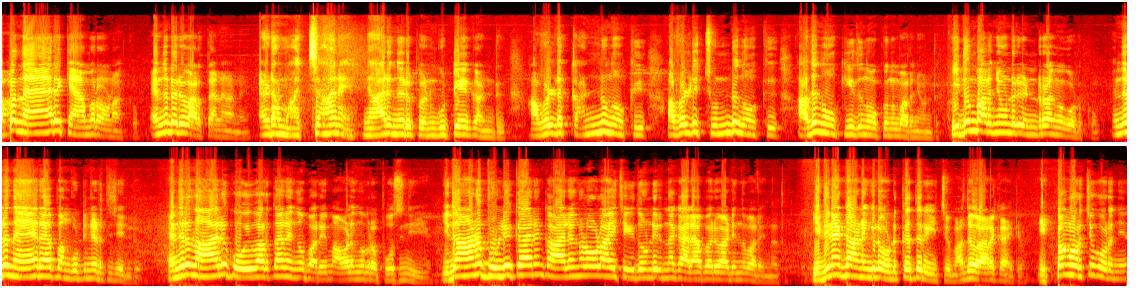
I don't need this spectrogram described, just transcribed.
അപ്പൊ നേരെ ക്യാമറ ഓൺ ആക്കും. എന്നിട്ടൊരു വർത്താനാണ്. എടാ മച്ചാനെ ഞാനിന്നൊരു പെൺകുട്ടിയെ കണ്ട്. അവളുടെ കണ്ണ് നോക്ക് അവളുടെ ചുണ്ട് നോക്ക് അത് നോക്കി ഇത് നോക്കുന്നു പറഞ്ഞുകൊണ്ട് ഇതും പറഞ്ഞുകൊണ്ട് ഒരു ഇന്റർ അങ്ങ് കൊടുക്കും. എന്നിട്ട് നേരെ ആ പെൺകുട്ടിന്റെ അടുത്ത് ചെല്ലും. എന്നിട്ട് നാല് കോഴി വാർത്താൻ അങ്ങ് പറയും അവളങ്ങ് പ്രപ്പോസും ചെയ്യും. ഇതാണ് പുള്ളിക്കാരൻ കാലങ്ങളോളായി ചെയ്തുകൊണ്ടിരുന്ന കലാപരിപാടി എന്ന് പറയുന്നത്. ഇതിനൊക്കെ ആണെങ്കിൽ ഒടുക്കത്ത് റീച്ചും അത് വേറെ കാര്യം. ഇപ്പം കുറച്ച് കുറഞ്ഞ്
